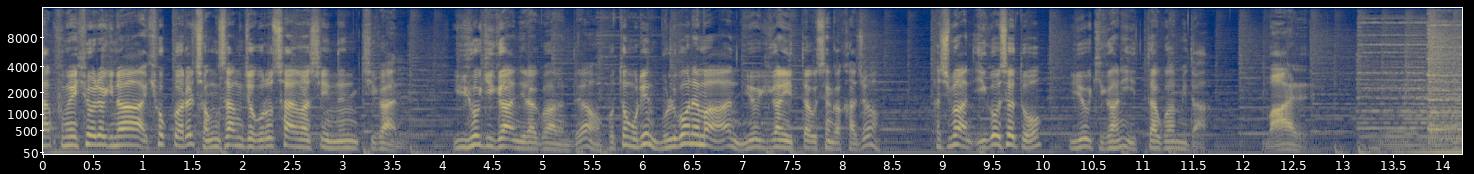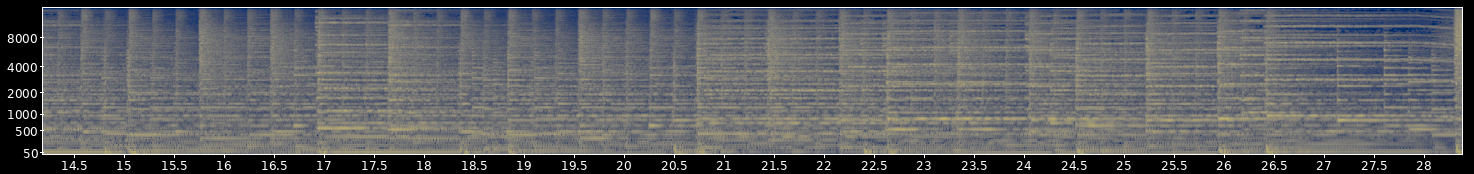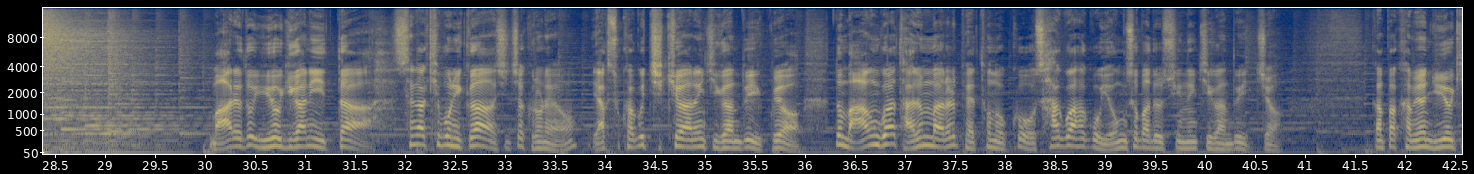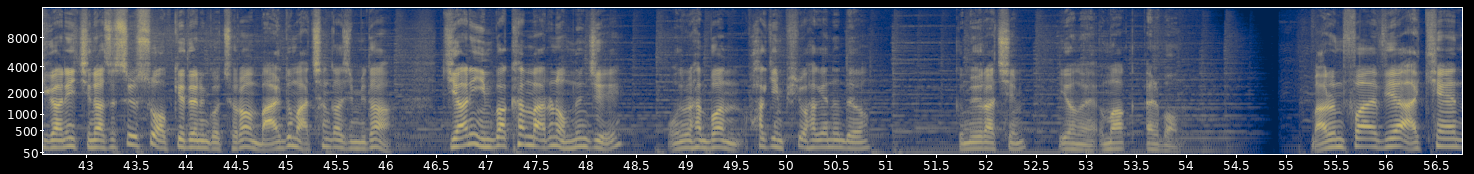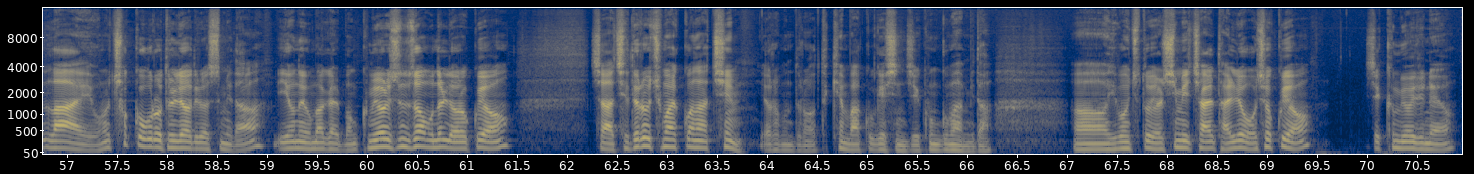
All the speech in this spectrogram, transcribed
상품의 효력이나 효과를 정상적으로 사용할 수 있는 기간, 유효기간이라고 하는데요. 보통 우린 물건에만 유효기간이 있다고 생각하죠. 하지만 이것에도 유효기간이 있다고 합니다. 말. 말에도 유효기간이 있다. 생각해보니까 진짜 그러네요. 약속하고 지켜야 하는 기간도 있고요. 또 마음과 다른 말을 뱉어놓고 사과하고 용서받을 수 있는 기간도 있죠. 깜빡하면 유효기간이 지나서 쓸 수 없게 되는 것처럼 말도 마찬가지입니다. 기한이 임박한 말은 없는지 오늘 한번 확인 필요하겠는데요. 금요일 아침 이연우의 음악 앨범 마룬5의 I Can't Lie 오늘 첫 곡으로 들려드렸습니다. 이연의 음악 앨범 금요일 순서 문을 열었고요. 자, 제대로 주말권 아침 여러분들은 어떻게 맞고 계신지 궁금합니다. 어, 이번 주도 열심히 잘 달려오셨고요. 이제 금요일이네요.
